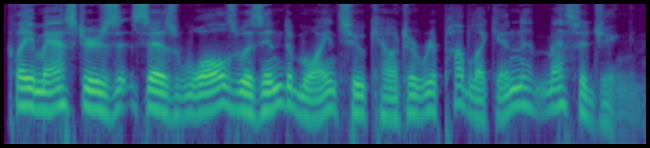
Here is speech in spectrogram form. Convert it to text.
Clay Masters says Walz was in Des Moines to counter Republican messaging.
